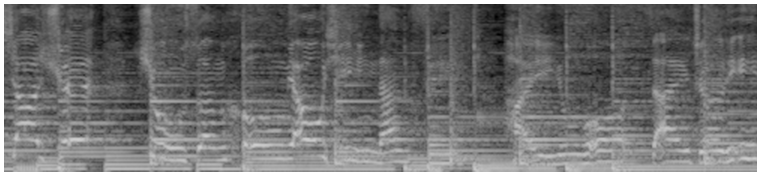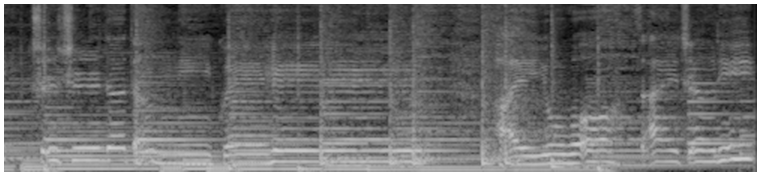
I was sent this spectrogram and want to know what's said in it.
下雪，就算候鸟已南飞，还有我在这里痴痴的等你归。还有我在这里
